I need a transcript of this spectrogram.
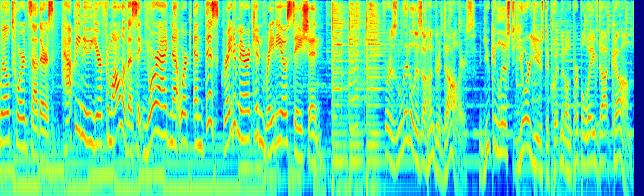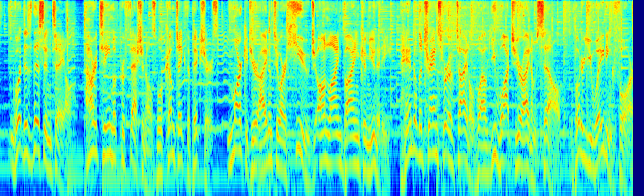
goodwill towards others. Happy New Year from all of us at Your Ag Network and this great American radio station. For as little as $100, you can list your used equipment on purplewave.com. What does this entail? Our team of professionals will come take the pictures, market your item to our huge online buying community, handle the transfer of title while you watch your item sell. What are you waiting for?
